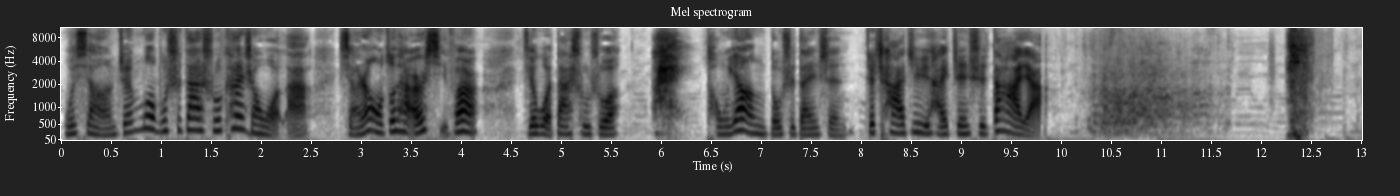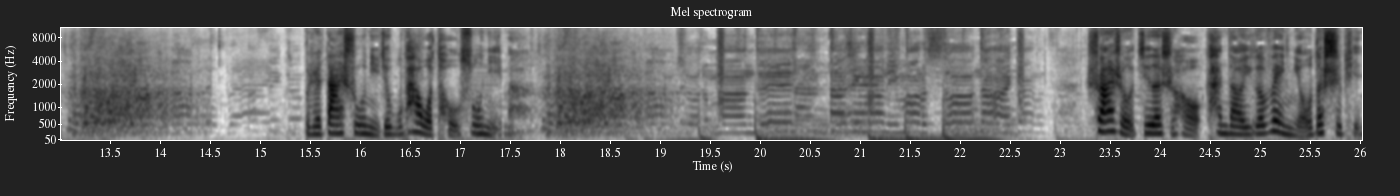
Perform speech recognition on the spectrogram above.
我想，这莫不是大叔看上我了，想让我做他儿媳妇儿？结果大叔说：“哎，同样都是单身，这差距还真是大呀。”不是大叔，你就不怕我投诉你吗？刷手机的时候看到一个喂牛的视频，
